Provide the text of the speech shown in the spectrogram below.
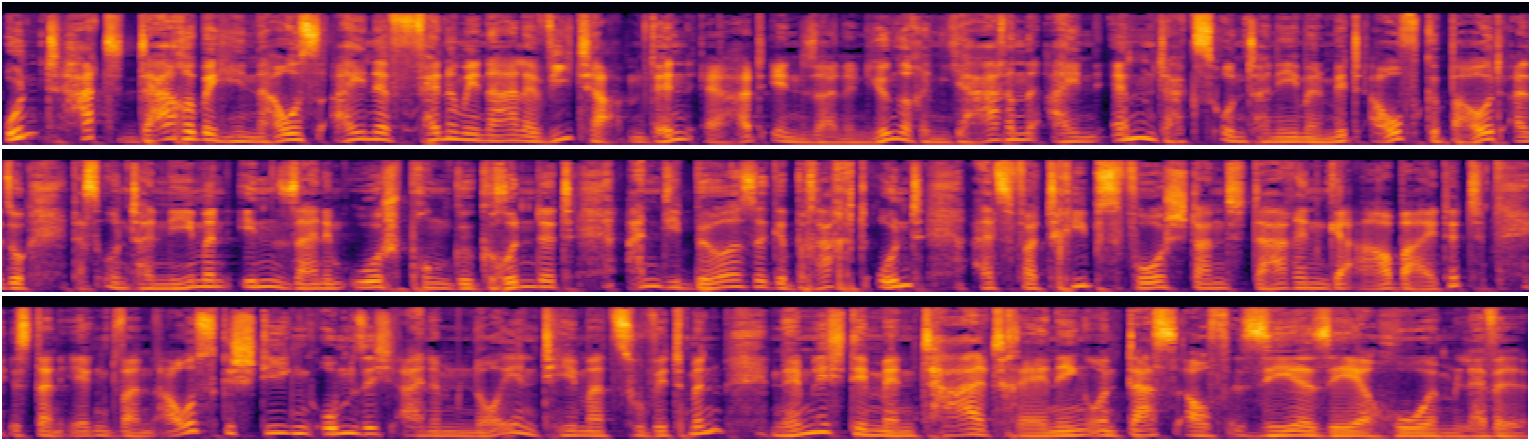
und hat darüber hinaus ein eine phänomenale Vita, denn er hat in seinen jüngeren Jahren ein MDAX-Unternehmen mit aufgebaut, also das Unternehmen in seinem Ursprung gegründet, an die Börse gebracht und als Vertriebsvorstand darin gearbeitet, ist dann irgendwann ausgestiegen, um sich einem neuen Thema zu widmen, nämlich dem Mentaltraining und das auf sehr, sehr hohem Level.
